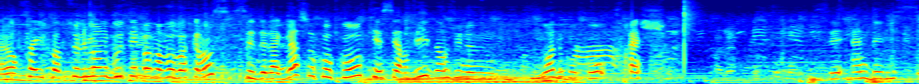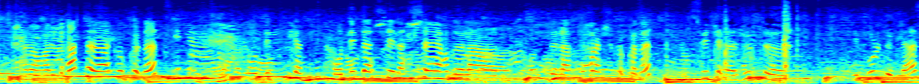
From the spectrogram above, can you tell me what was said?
Alors ça, il faut absolument le goûter pendant vos vacances. C'est de la glace au coco qui est servie dans une noix de coco fraîche. C'est un délice. Alors elle gratte la coconut pour, pour détacher la chair de la, de la fresh coconut. Ensuite elle ajoute euh, des boules de glace.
